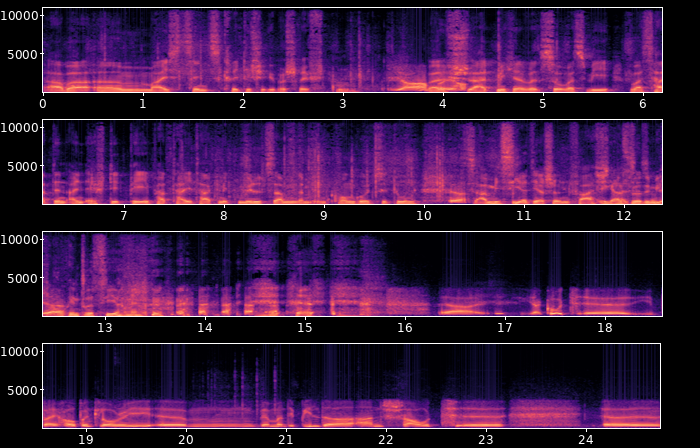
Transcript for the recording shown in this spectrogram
aber ähm, meist sind es kritische Überschriften. Ja, Weil es hat mich ja sowas wie, was hat denn ein FDP-Parteitag mit Müllsammlern im Kongo zu tun? Ja. Das amüsiert ja schon fast. Ja, das also würde so mich ja. auch interessieren. ja, ja gut, äh, bei Hope and Glory, ähm, wenn man die Bilder anschaut, äh, äh,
